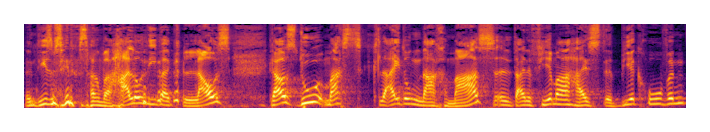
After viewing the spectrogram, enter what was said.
In diesem Sinne sagen wir Hallo, lieber Klaus. Klaus, du machst Kleidung nach Maß. Äh, Deine Firma heißt äh, Birkhoven.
